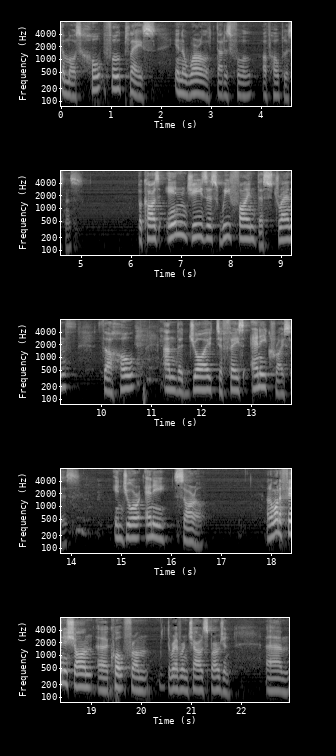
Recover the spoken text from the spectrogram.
the most hopeful place in a world that is full of hopelessness. Because in Jesus we find the strength, the hope, and the joy to face any crisis, endure any sorrow. And I want to finish on a quote from the Reverend Charles Spurgeon. Um,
